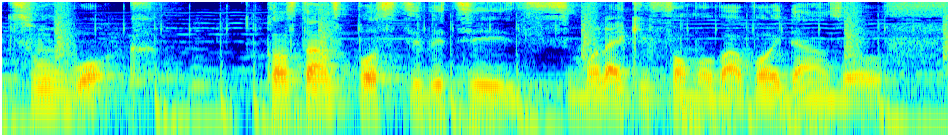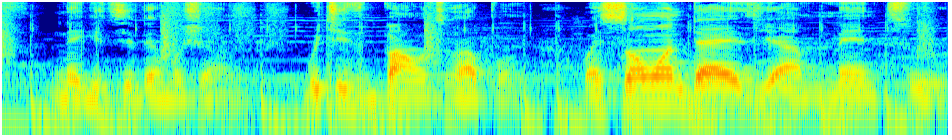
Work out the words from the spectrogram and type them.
It won't work. Constant positivity is more like a form of avoidance of negative emotion, which is bound to happen. When someone dies, you are meant to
